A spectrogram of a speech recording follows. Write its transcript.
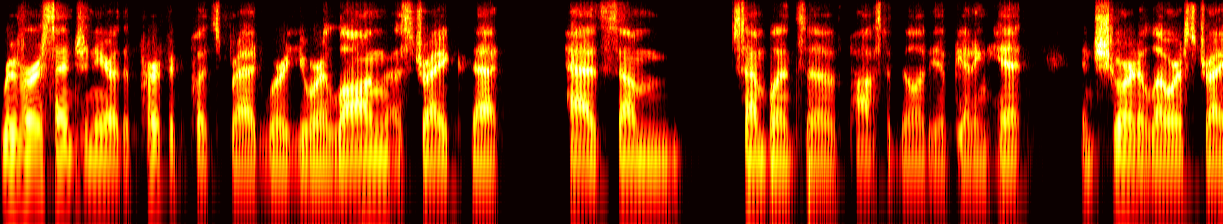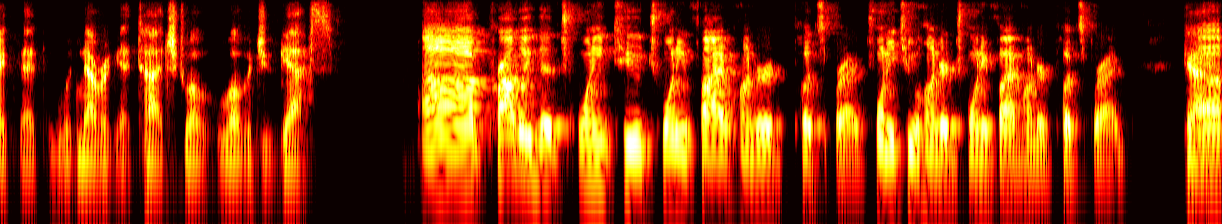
reverse engineer the perfect put spread, where you are long a strike that has some semblance of possibility of getting hit, and short a lower strike that would never get touched, what what would you guess? Uh, probably the 22 2500 put spread 2200 2500 put spread uh,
